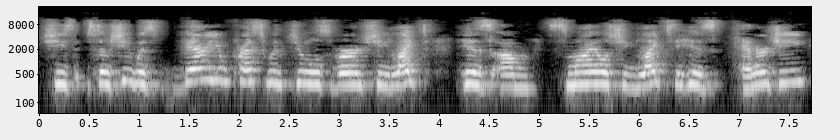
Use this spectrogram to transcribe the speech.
she's so she was very impressed with Jules Verne. She liked his um, smile. She liked his energy.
